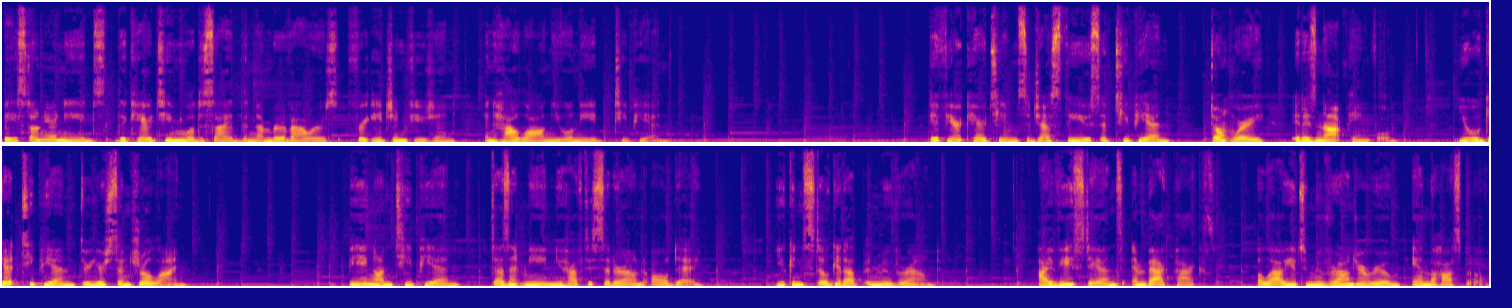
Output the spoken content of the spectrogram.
Based on your needs, the care team will decide the number of hours for each infusion and how long you will need TPN. If your care team suggests the use of TPN, don't worry, it is not painful. You will get TPN through your central line. Being on TPN doesn't mean you have to sit around all day. You can still get up and move around. IV stands and backpacks allow you to move around your room and the hospital,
